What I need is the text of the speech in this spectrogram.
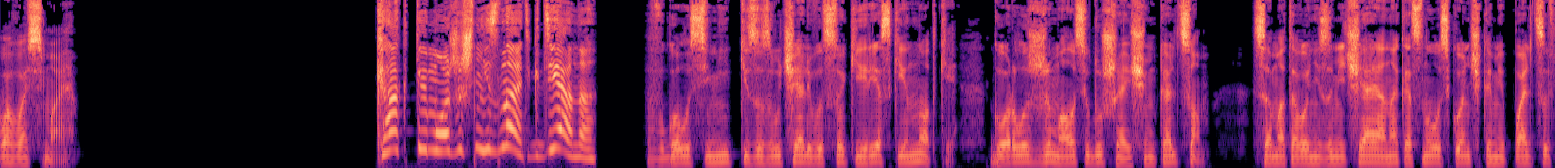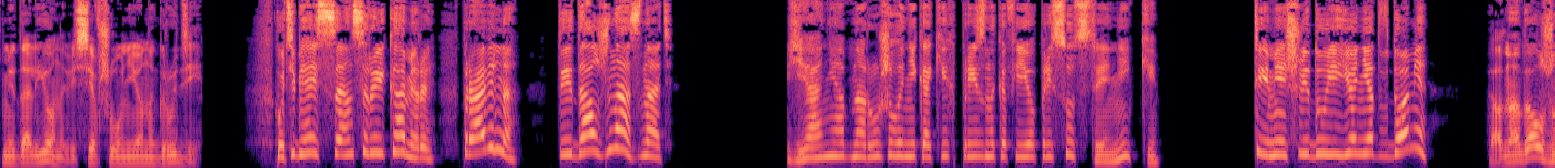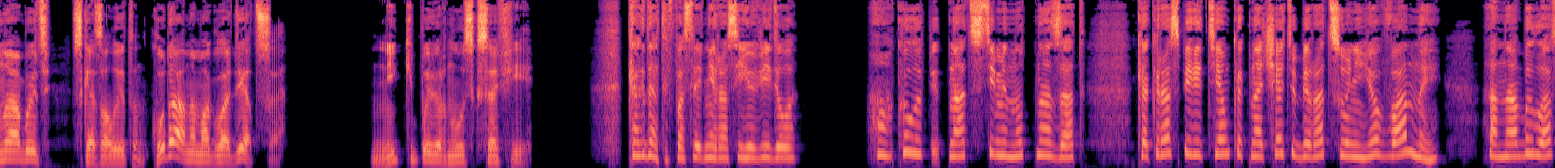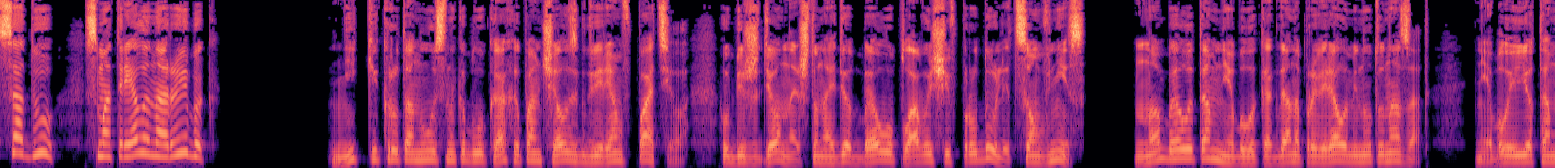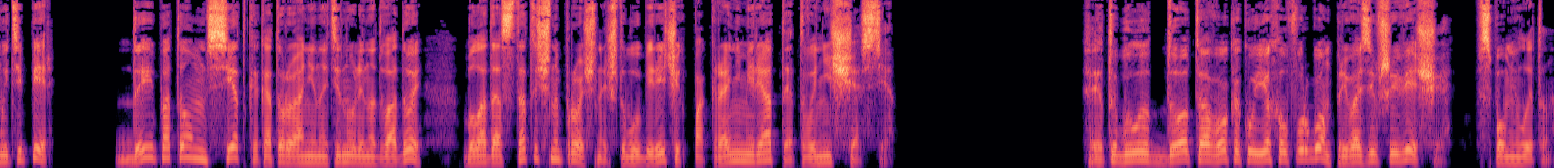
Глава восьмая «Как ты можешь не знать, где она?» В голосе Никки зазвучали высокие резкие нотки, горло сжималось удушающим кольцом. Сама того не замечая, она коснулась кончиками пальцев медальона, висевшего у нее на груди. «У тебя есть сенсоры и камеры, правильно? Ты должна знать!» «Я не обнаружила никаких признаков ее присутствия, Никки». «Ты имеешь в виду, ее нет в доме?» «Она должна быть», — сказал Итан. «Куда она могла деться?» Никки повернулась к Софии. «Когда ты в последний раз ее видела?» «Около пятнадцати минут назад, как раз перед тем, как начать убираться у нее в ванной. Она была в саду, смотрела на рыбок». Никки крутанулась на каблуках и помчалась к дверям в патио, убежденная, что найдет Беллу, плавающей в пруду, лицом вниз. Но Беллы там не было, когда она проверяла минуту назад. Не было ее там и теперь. Да и потом сетка, которую они натянули над водой, была достаточно прочной, чтобы уберечь их, по крайней мере, от этого несчастья. «Это было до того, как уехал фургон, привозивший вещи», — вспомнил Итан.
